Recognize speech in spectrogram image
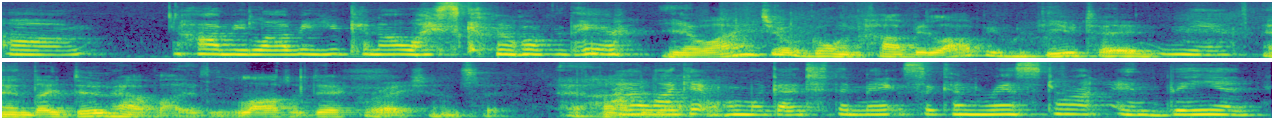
um, Hobby Lobby, you can always go over there. Yeah, well, I enjoy going to Hobby Lobby with you too. Yeah. And they do have a lot of decorations at, at I like Lobby. it when we go to the Mexican restaurant and then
